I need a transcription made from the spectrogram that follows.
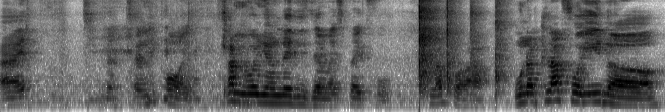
Alright? The 10 point. Cameroonian ladies, they're respectful. Clap for her. Una clap for you now.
